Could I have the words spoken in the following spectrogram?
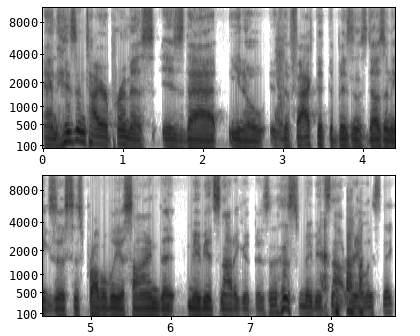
and his entire premise is that you know the fact that the business doesn't exist is probably a sign that maybe it's not a good business maybe it's not realistic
